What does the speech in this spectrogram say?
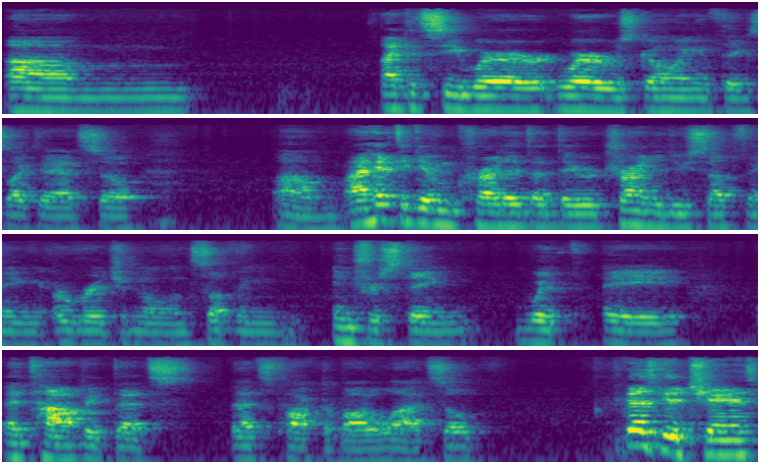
um, I could see where where it was going and things like that. So. Um, I have to give them credit that they were trying to do something original and something interesting with a a topic that's that's talked about a lot. So if you guys get a chance,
